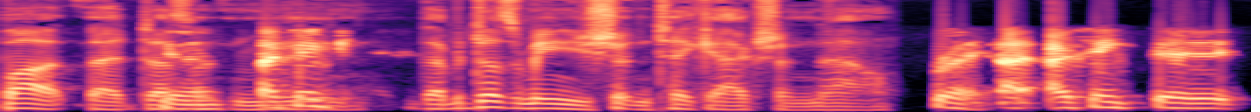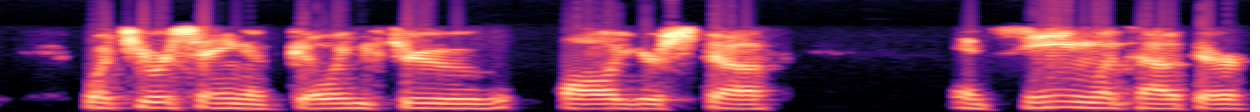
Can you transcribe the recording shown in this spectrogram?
But that doesn't Yeah, mean think- that doesn't mean you shouldn't take action now. Right. I, I think that what you were saying of going through all your stuff and seeing what's out there,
